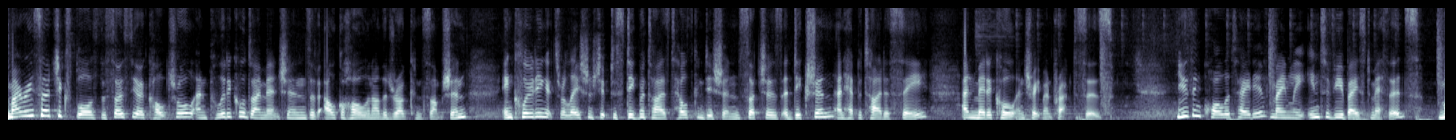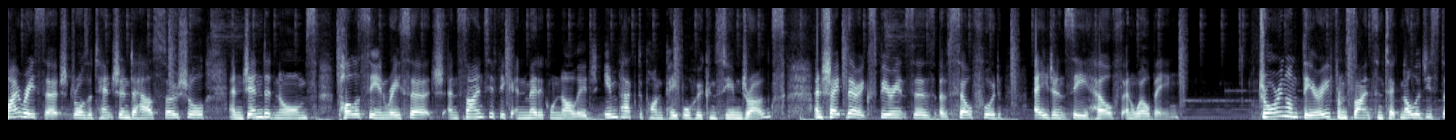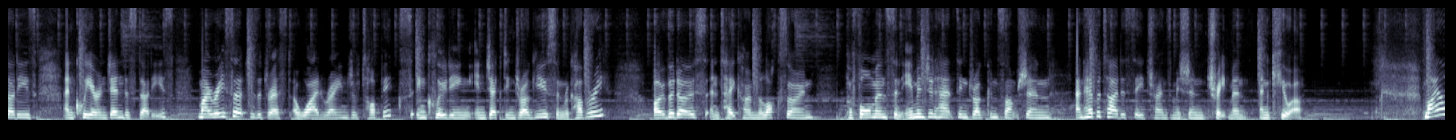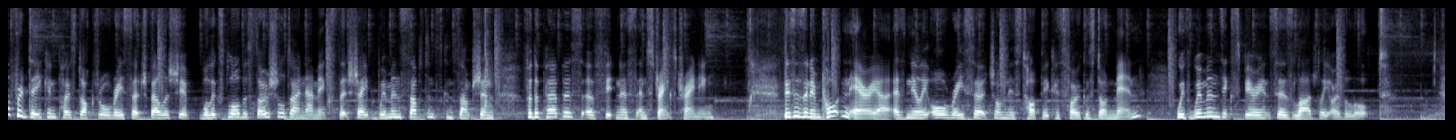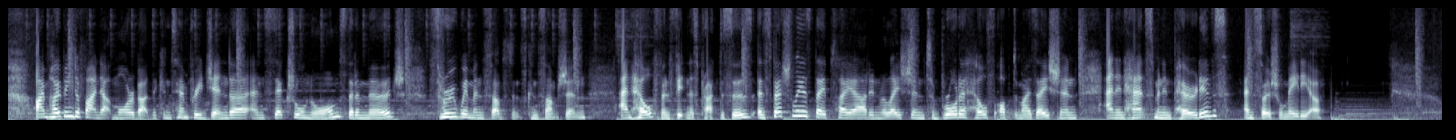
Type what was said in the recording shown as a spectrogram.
My research explores the socio-cultural and political dimensions of alcohol and other drug consumption, including its relationship to stigmatised health conditions such as addiction and hepatitis C, and medical and treatment practices. Using qualitative, mainly interview-based methods, my research draws attention to how social and gendered norms, policy and research, and scientific and medical knowledge impact upon people who consume drugs and shape their experiences of selfhood, agency, health and well-being. Drawing on theory from science and technology studies and queer and gender studies, my research has addressed a wide range of topics, including injecting drug use and recovery, overdose and take-home naloxone, performance and image-enhancing drug consumption, and hepatitis C transmission, treatment and cure. My Alfred Deakin postdoctoral research fellowship will explore the social dynamics that shape women's substance consumption for the purpose of fitness and strength training. This is an important area as nearly all research on this topic has focused on men, with women's experiences largely overlooked. I'm hoping to find out more about the contemporary gender and sexual norms that emerge through women's substance consumption and health and fitness practices, especially as they play out in relation to broader health optimisation and enhancement imperatives and social media.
